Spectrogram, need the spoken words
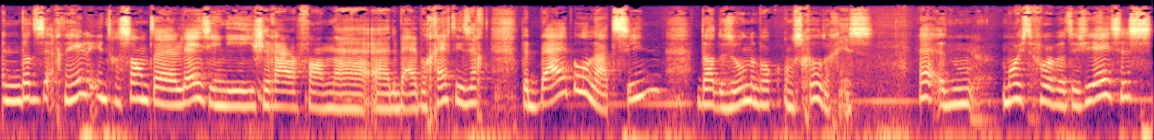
En dat is echt een hele interessante lezing die Gerard van eh, eh, de Bijbel geeft. Die zegt, de Bijbel laat zien dat de zondebok onschuldig is. Hè, het Ja. mooiste voorbeeld is Jezus.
